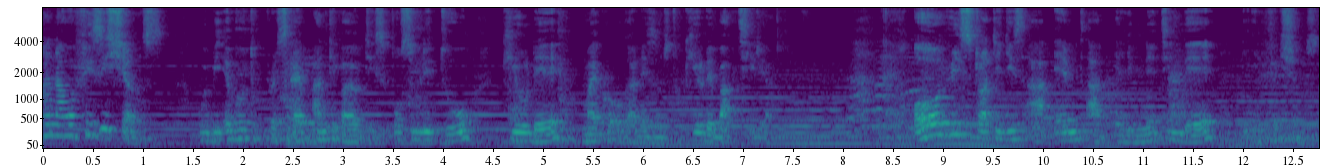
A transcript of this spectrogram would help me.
and our physicians will be able to prescribe antibiotics, possibly to kill the microorganisms, to kill the bacteria. All these strategies are aimed at eliminating the, the infections.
